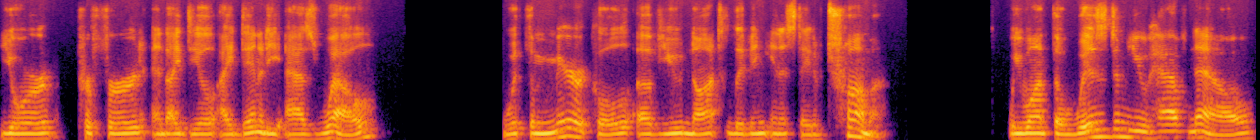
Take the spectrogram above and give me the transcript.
your preferred and ideal identity as well with the miracle of you not living in a state of trauma. We want the wisdom you have now,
